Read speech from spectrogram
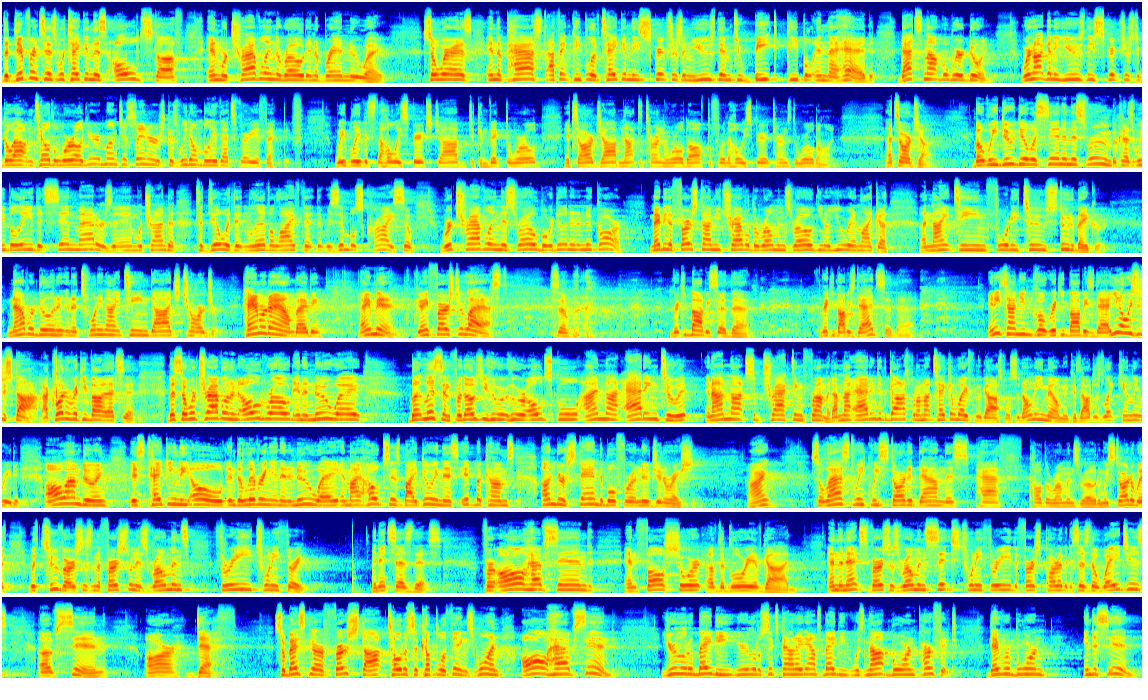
The difference is we're taking this old stuff and we're traveling the road in a brand new way. So, whereas in the past, I think people have taken these scriptures and used them to beat people in the head, that's not what we're doing. We're not going to use these scriptures to go out and tell the world, you're a bunch of sinners, because we don't believe that's very effective. We believe it's the Holy Spirit's job to convict the world. It's our job not to turn the world off before the Holy Spirit turns the world on. That's our job. But we do deal with sin in this room because we believe that sin matters and we're trying to, to deal with it and live a life that, that resembles Christ. So we're traveling this road, but we're doing it in a new car. Maybe the first time you traveled the Romans road, you know, you were in like a, a 1942 Studebaker. Now we're doing it in a 2019 Dodge Charger. Hammer down, baby. Amen. If you ain't first, you're last. So, Ricky Bobby said that. Ricky Bobby's dad said that. Anytime you can quote Ricky Bobby's dad, you know we should just stop. I quoted Ricky Bobby, that's it. But so we're traveling an old road in a new way. But listen, for those of you who are, who are old school, I'm not adding to it and I'm not subtracting from it. I'm not adding to the gospel, I'm not taking away from the gospel. So don't email me because I'll just let Kinley read it. All I'm doing is taking the old and delivering it in a new way. And my hopes is by doing this, it becomes understandable for a new generation. All right? So last week we started down this path called the Romans Road, and we started with, with two verses, and the first one is Romans 3 23. And it says this. For all have sinned and fall short of the glory of God. And the next verse was Romans 6 23, the first part of it. It says, The wages of sin are death. So basically, our first stop told us a couple of things. One, all have sinned. Your little baby, your little six pound, eight ounce baby, was not born perfect. They were born into sin.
